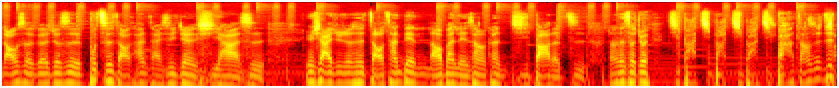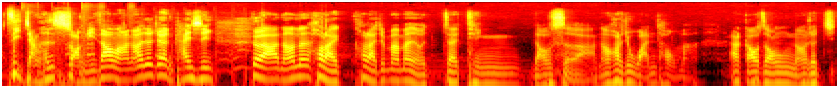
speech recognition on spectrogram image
老舍歌就是不吃早餐才是一件很嘻哈的事，因为下一句就是早餐店老板脸上有个很鸡巴的字，然后那时候就会鸡巴鸡巴鸡巴鸡巴，然后就就自己讲得很爽，你知道吗？然后就觉得很开心，对啊，然后呢后来后来就慢慢有在听老舍啊，然后后来就顽童嘛，啊高中然后就进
